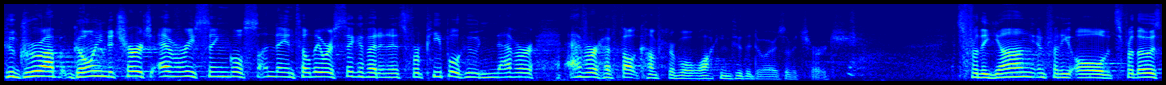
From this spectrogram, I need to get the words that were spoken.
who grew up going to church every single Sunday until they were sick of it. And it's for people who never, ever have felt comfortable walking through the doors of a church. It's for the young and for the old. It's for those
